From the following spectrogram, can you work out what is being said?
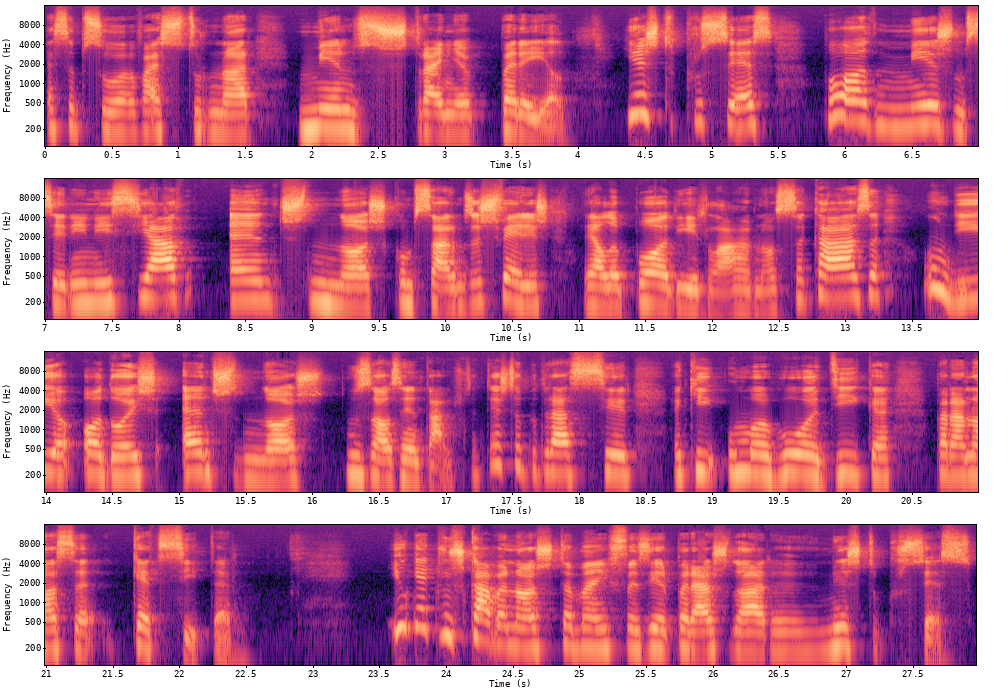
essa pessoa vai se tornar menos estranha para ele. Este processo pode mesmo ser iniciado antes de nós começarmos as férias. Ela pode ir lá à nossa casa um dia ou dois antes de nós nos ausentarmos. Portanto, esta poderá ser aqui uma boa dica para a nossa cat sitter. E o que é que nos cabe a nós também fazer para ajudar uh, neste processo?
